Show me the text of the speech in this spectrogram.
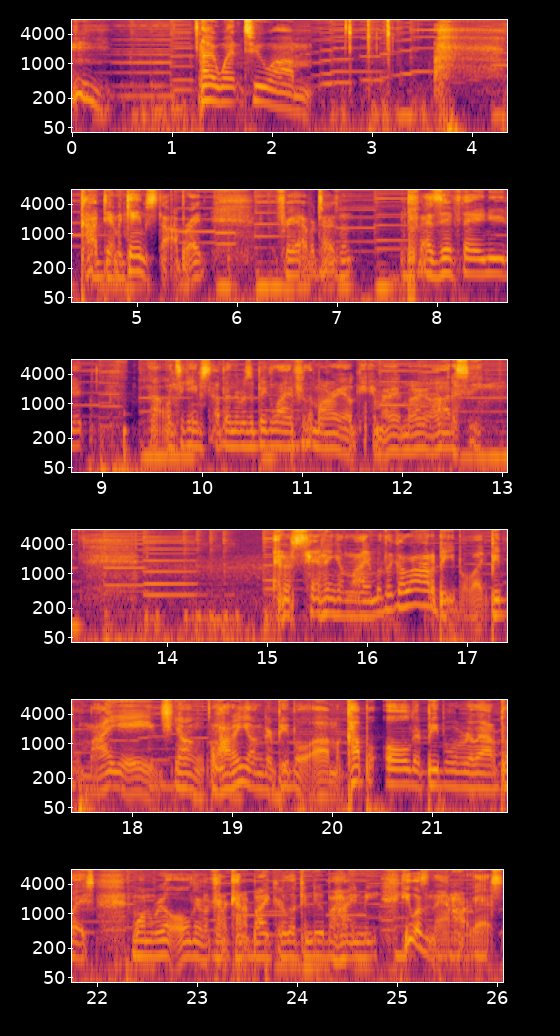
I went to um. God damn it, GameStop, right? Free advertisement, as if they need it. I went to GameStop and there was a big line for the Mario game, right? Mario Odyssey. And I'm standing in line with like a lot of people, like people my age, young, a lot of younger people, um, a couple older people were really out of place. One real older, kind of kind of biker looking dude behind me. He wasn't that hard ass,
